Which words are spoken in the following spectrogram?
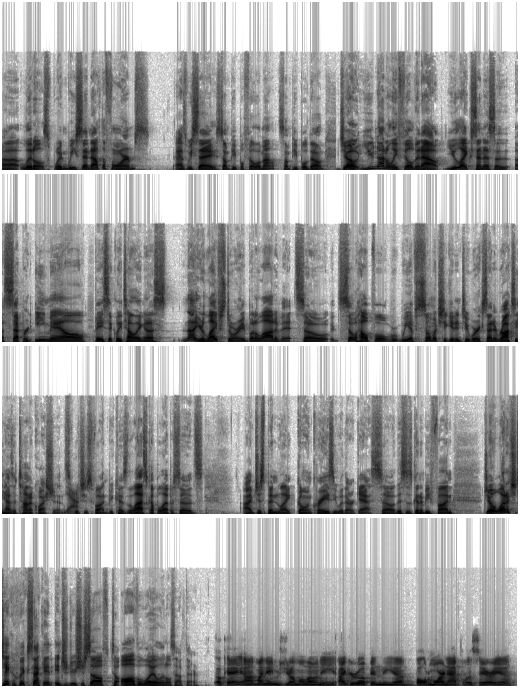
Uh, littles, when we send out the forms, as we say, some people fill them out, some people don't. Joe, you not only filled it out, you like sent us a, a separate email basically telling us not your life story, but a lot of it. So it's so helpful. We're- have so much to get into. We're excited. Roxy has a ton of questions, Yeah. which is fun because the last couple episodes, I've just been like going crazy with our guests. So this is going to be fun. Joe, why don't you take a quick second, introduce yourself to all the loyal littles out there? Okay, uh, my name is Joe Maloney. I grew up in the uh, Baltimore Annapolis area.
